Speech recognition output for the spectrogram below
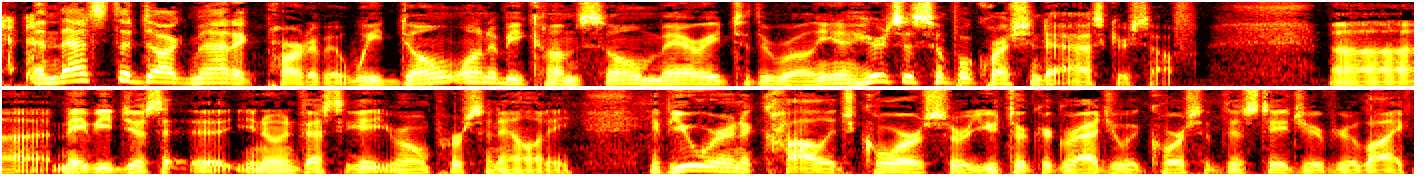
And that's the dogmatic part of it. We don't want to become so married to the rule. You know, here's a simple question to ask yourself. Uh, maybe just, uh, you know, investigate your own personality. If you were in a college course or you took a graduate course at this stage of your life,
